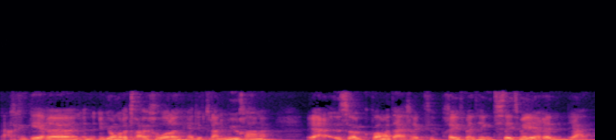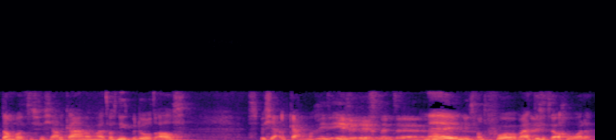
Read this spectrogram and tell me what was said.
ja, had ik een keer een, een jongere trui gewonnen. Ja, die heb ik toen aan de muur gehangen. Ja, zo kwam het eigenlijk. Op een gegeven moment hing het steeds meer. En ja, dan wordt het een speciale kamer. Maar het was niet bedoeld als speciale kamer. Niet ingericht met... Uh, nee, niet van tevoren, maar het is het wel geworden.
